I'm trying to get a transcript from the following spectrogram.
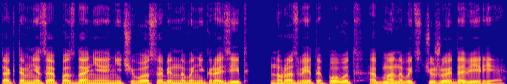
Так-то мне за опоздание ничего особенного не грозит, но разве это повод обманывать чужое доверие?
